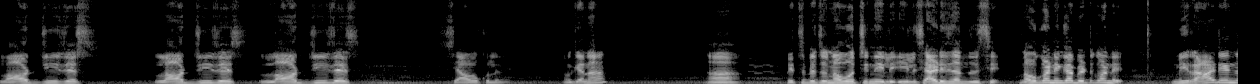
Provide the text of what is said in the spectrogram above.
Lord Jesus lord Jesus lord Jesus సేవకులమే. ఓకేనా? పిచ్చ పిచ్చ నవ్వు వచ్చింది వీళ్ళు వీళ్ళు శాడిజం చూసి. నవ్వుకోండి ఇంకా పెట్టుకోండి. మీరు ఆటేంది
